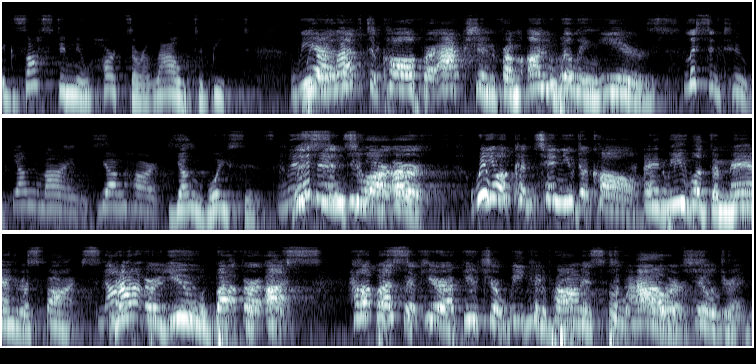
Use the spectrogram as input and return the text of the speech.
exhausted new hearts are allowed to beat? We are left to call for action from unwilling ears. Listen to young minds, young hearts, young voices. Listen to our earth. We will continue to call. And we will demand response. Not for you, but for us. Help us secure a future we can promise to our children.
